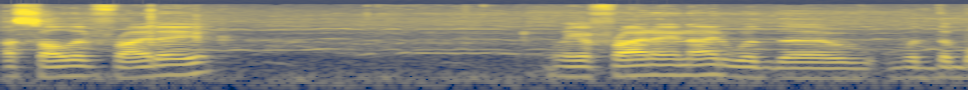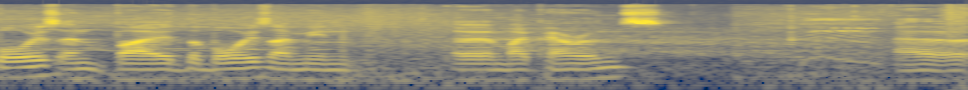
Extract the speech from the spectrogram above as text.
a solid Friday. Like a Friday night with the with the boys, and by the boys I mean uh, my parents uh,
